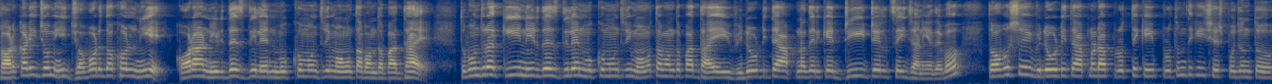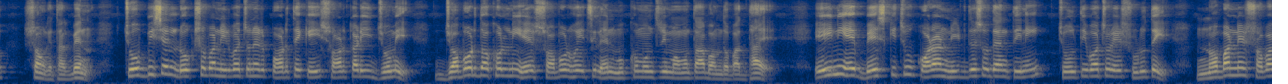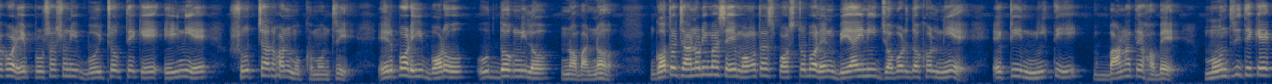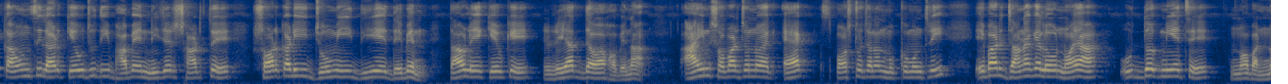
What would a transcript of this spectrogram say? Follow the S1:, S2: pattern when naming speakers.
S1: সরকারি জমি জবরদখল নিয়ে কড়া নির্দেশ দিলেন মুখ্যমন্ত্রী মমতা বন্দ্যোপাধ্যায়। তো বন্ধুরা, কী নির্দেশ দিলেন মুখ্যমন্ত্রী মমতা বন্দ্যোপাধ্যায়? এই ভিডিওটিতে আপনাদেরকে ডিটেলসেই জানিয়ে দেব। তো অবশ্যই ভিডিওটিতে আপনারা প্রত্যেকেই প্রথম থেকেই শেষ পর্যন্ত সঙ্গে থাকবেন। চব্বিশের লোকসভা নির্বাচনের পর থেকেই সরকারি জমি জবরদখল নিয়ে সবর হয়েছিলেন মুখ্যমন্ত্রী মমতা বন্দ্যোপাধ্যায়। এই নিয়ে বেশ কিছু করার নির্দেশও দেন তিনি। চলতি বছরের শুরুতেই নবান্নের সভাঘরে প্রশাসনিক বৈঠক থেকে এই নিয়ে সোচ্চার হন মুখ্যমন্ত্রী। এরপরই বড় উদ্যোগ নিল নবান্ন। গত জানুয়ারি মাসে মমতা স্পষ্ট বলেন, বেআইনি জবরদখল নিয়ে একটি নীতি বানাতে হবে। মন্ত্রী থেকে কাউন্সিলর কেউ যদি ভাবেন নিজের স্বার্থে সরকারি জমি দিয়ে দেবেন তাহলে কেউকে রেয়াত দেওয়া হবে না। আইন সবার জন্য এক এক, স্পষ্ট জানান মুখ্যমন্ত্রী। এবার জানা গেল নয়া উদ্যোগ নিয়েছে নবান্ন।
